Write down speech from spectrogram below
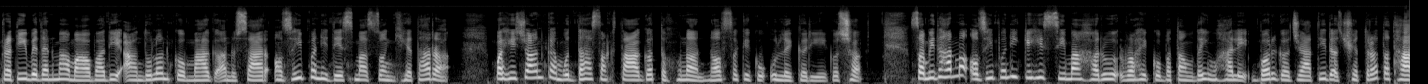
प्रतिवेदनमा माओवादी आन्दोलनको माग अनुसार अझै पनि देशमा संघीयता र पहिचानका मुद्दा संस्थागत हुन नसकेको उल्लेख गरिएको छ। संविधानमा अझै पनि केही सीमाहरू रहेको बताउँदै उहाँले वर्ग जाति र क्षेत्र तथा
